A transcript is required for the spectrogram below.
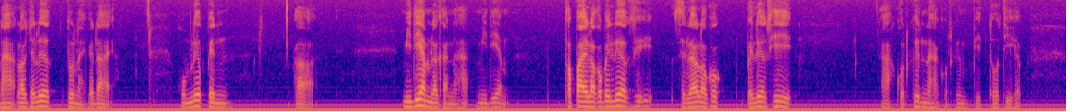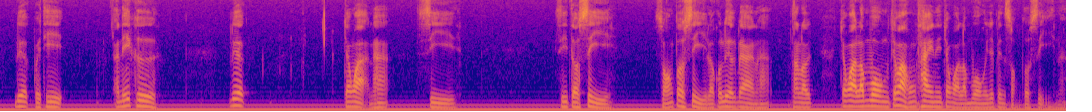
นะฮะเราจะเลือกตัวไหนก็ได้ ผมเลือกเป็นมีเดียมแล้วกันนะฮะมีเดียมต่อไปเราก็ไปเลือกที่เสร็จแล้วเราก็ไปเลือกที่กดขึ้นนะฮะกดขึ้นผิดโทษทีครับ เลือกไปที่อันนี้คือเลือกจังหวะนะฮะ4 4ต่อ 4 2 ต่อ 4 เราก็เลือกได้นะฮะถ้าเราจังหวะลำวงจังหวะของไทยในจังหวะลำวงจะเป็น 2 ต่อ 4 นะ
